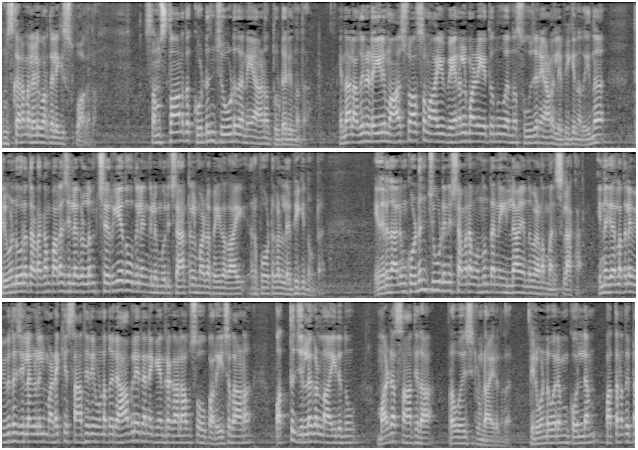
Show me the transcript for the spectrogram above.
നമസ്കാരം മലയാളി വാർത്തയിലേക്ക് സ്വാഗതം. സംസ്ഥാനത്ത് കൊടും ചൂട് തന്നെയാണ് തുടരുന്നത്. എന്നാൽ അതിനിടയിലും ആശ്വാസമായി വേനൽ മഴ എത്തുന്നു എന്ന സൂചനയാണ് ലഭിക്കുന്നത്. ഇന്ന് തിരുവനന്തപുരത്തടക്കം പല ജില്ലകളിലും ചെറിയ തോതിലെങ്കിലും ഒരു ചാറ്റൽ മഴ പെയ്തതായി റിപ്പോർട്ടുകൾ ലഭിക്കുന്നുണ്ട്. എന്നിരുന്നാലും കൊടും ചൂടിന് ശമനം ഒന്നും തന്നെ ഇല്ല എന്ന് വേണം മനസ്സിലാക്കാൻ. ഇന്ന് കേരളത്തിലെ വിവിധ ജില്ലകളിൽ മഴയ്ക്ക് സാധ്യതയുണ്ടെന്ന് രാവിലെ തന്നെ കേന്ദ്ര കാലാവസ്ഥ വകുപ്പ് അറിയിച്ചതാണ്. പത്ത് ജില്ലകളിലായിരുന്നു മഴ സാധ്യത പ്രവചിച്ചിട്ടുണ്ടായിരുന്നത്. തിരുവനന്തപുരം കൊല്ലം പത്തനംതിട്ട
